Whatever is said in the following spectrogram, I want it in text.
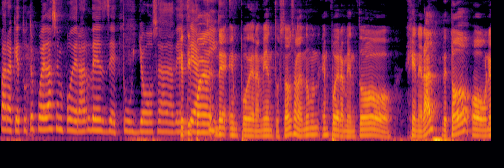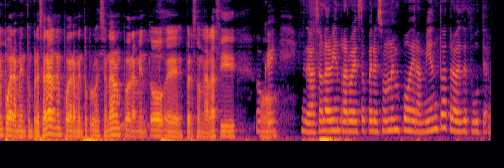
para que tú te puedas empoderar desde tu yo, o sea, desde ¿Qué tipo aquí. de empoderamiento? ¿Estamos hablando de un empoderamiento general de todo o un empoderamiento empresarial, un empoderamiento profesional, un empoderamiento eh, personal así? Ok, o- me va a sonar bien raro esto, pero es un empoderamiento a través de tu útero.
